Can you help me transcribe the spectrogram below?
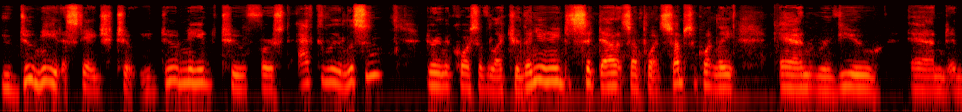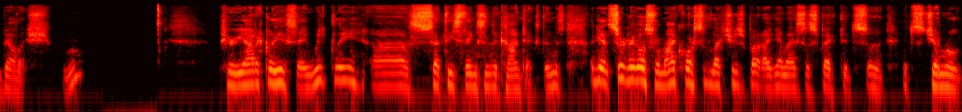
you do need a stage two. You do need to first actively listen during the course of the lecture. Then you need to sit down at some point subsequently and review and embellish. Hmm? Periodically, say weekly, uh, set these things into context. And this, again, certainly goes for my course of lectures, but again, I suspect it's uh, it's general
